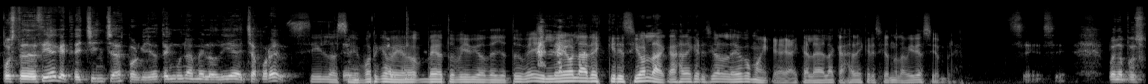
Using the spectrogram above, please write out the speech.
Pues te decía que te chinchas porque yo tengo una melodía hecha por él. Sí, lo sé, porque veo, veo tu vídeo de YouTube y leo la descripción, la caja de descripción, leo como que hay que leer la caja de descripción de la vídeo siempre. Sí, sí. Bueno, pues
